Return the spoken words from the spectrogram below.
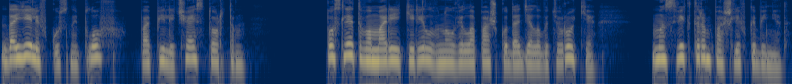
Доели вкусный плов, попили чай с тортом. После этого Мария Кирилловна увела Пашку доделывать уроки. Мы с Виктором пошли в кабинет.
